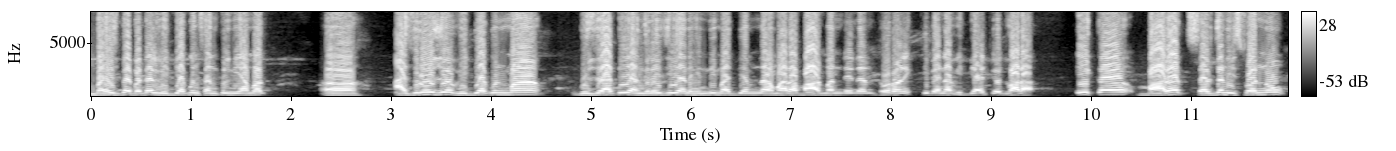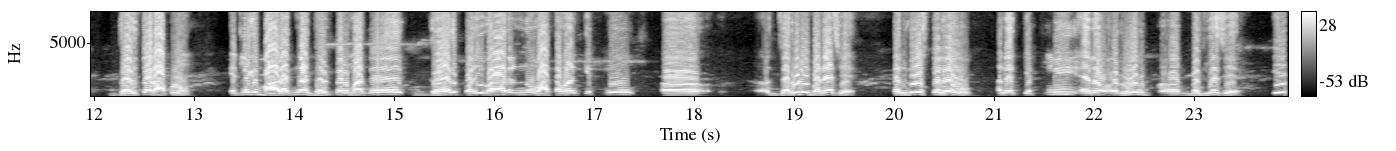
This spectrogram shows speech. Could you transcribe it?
મહેશભાઈ પટેલ વિદ્યાકુંજ સંકુલ નિયામક. આજરોજ વિદ્યાકુંજમાં ગુજરાતી, અંગ્રેજી અને હિન્દી માધ્યમના અમારા બાળ મંદિર અને ધોરણ એકથી બેના વિદ્યાર્થીઓ દ્વારા એક બાળક સર્જન ઈશ્વરનું ઘડતર આપણું. એટલે કે બાળકના ઘડતર માટે ઘર, પરિવારનું વાતાવરણ કેટલું જરૂરી બને છે, તંદુરસ્ત રહેવું અને કેટલી એનો રોલ ભજવે છે એ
